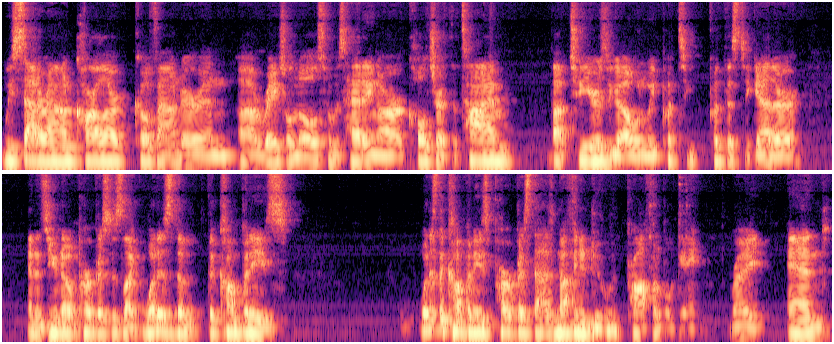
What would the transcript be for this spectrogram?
we sat around carl our co-founder and uh, rachel knowles who was heading our culture at the time about two years ago when we put to, put this together. And as you know purpose is like what is the the company's what is the company's purpose that has nothing to do with profitable gain right? And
